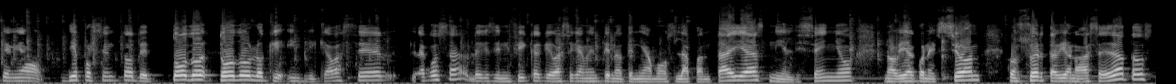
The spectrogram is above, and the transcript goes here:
Teníamos 10% de todo, todo lo que implicaba hacer la cosa, lo que significa que básicamente no teníamos las pantallas ni el diseño, no había conexión, con suerte había una base de datos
